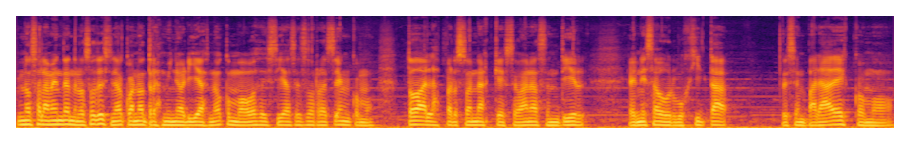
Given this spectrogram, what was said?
no solamente entre nosotros, sino con otras minorías, ¿no? Como vos decías eso recién, como todas las personas que se van a sentir en esa burbujita desemparades, como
